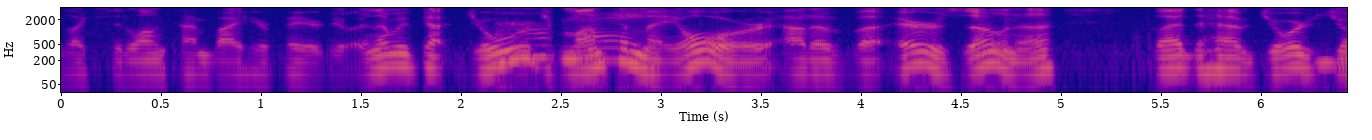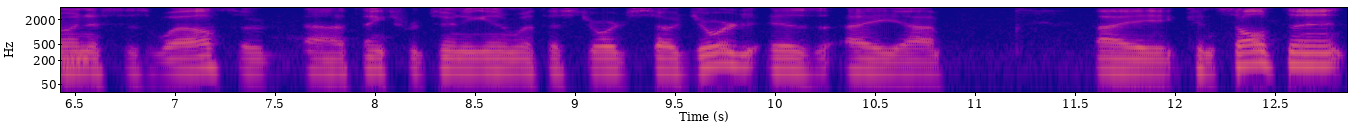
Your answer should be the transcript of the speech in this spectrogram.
like I said, long time buy here, pay here dealer. And then we've got George Okay. Montemayor out of uh, Arizona. Glad to have George Mm-hmm. join us as well. So uh, thanks for tuning in with us, George. So George is a uh, a consultant,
